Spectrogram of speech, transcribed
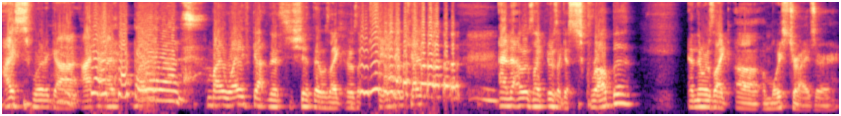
I swear to God, I, I my wife got this shit that was like it was like shaving kit, and I was like it was like a scrub, and there was like uh, a moisturizer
